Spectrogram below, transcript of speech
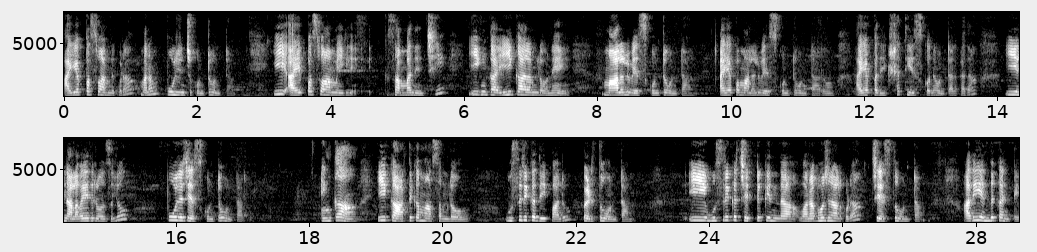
అయ్యప్ప స్వామిని కూడా మనం పూజించుకుంటూ ఉంటాం. ఈ అయ్యప్ప స్వామికి సంబంధించి ఇంకా ఈ కాలంలోనే మాలలు వేసుకుంటూ ఉంటారు. అయ్యప్ప మాలలు వేసుకుంటూ ఉంటారు. అయ్యప్ప దీక్ష తీసుకొని ఉంటారు కదా. ఈ నలభై ఐదు రోజులు పూజ చేసుకుంటూ ఉంటారు. ఇంకా ఈ కార్తీక మాసంలో ఉసిరిక దీపాలు పెడుతూ ఉంటాం. ఈ ఉసిరిక చెట్టు కింద వనభోజనాలు కూడా చేస్తూ ఉంటాం. అది ఎందుకంటే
